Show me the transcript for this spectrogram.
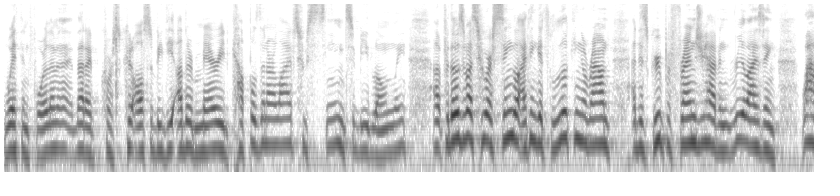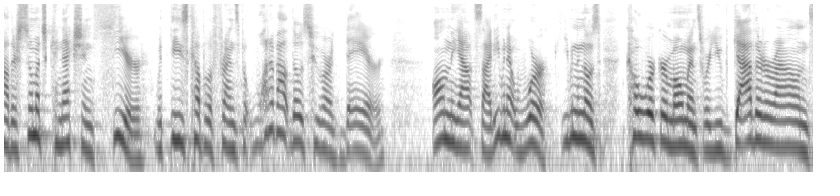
with and for them. And that, of course, could also be the other married couples in our lives who seem to be lonely. Uh, for those of us who are single, I think it's looking around at this group of friends you have and realizing, wow, there's so much connection here with these couple of friends, but what about those who are there? On the outside, even at work, even in those coworker moments where you've gathered around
